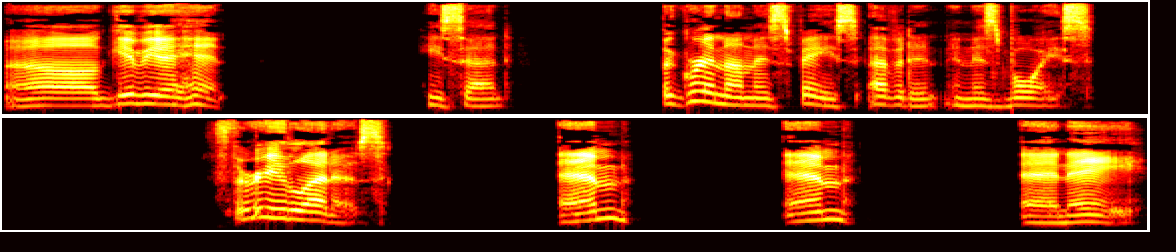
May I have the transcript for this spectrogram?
I'll give you a hint, he said, a grin on his face evident in his voice. Three letters M, M, and A.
